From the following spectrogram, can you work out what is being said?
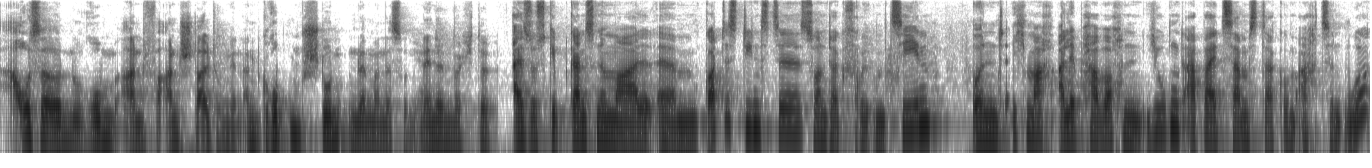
Außerrum an Veranstaltungen, an Gruppenstunden, wenn man es so ja. nennen möchte? Also es gibt ganz normal ähm, Gottesdienste, Sonntag früh um 10 und ich mache alle paar Wochen Jugendarbeit Samstag um 18 Uhr.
